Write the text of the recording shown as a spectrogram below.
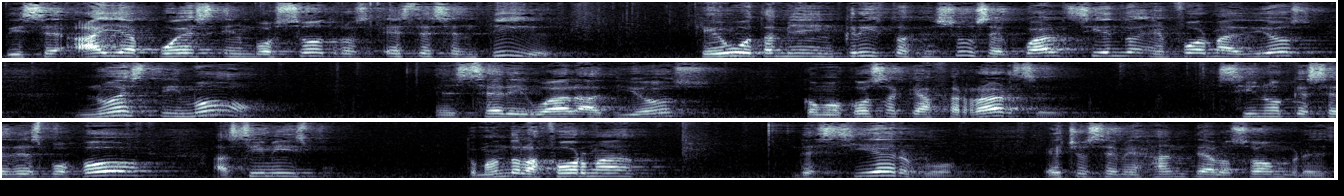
dice, haya pues en vosotros este sentir que hubo también en Cristo Jesús, el cual siendo en forma de Dios, no estimó el ser igual a Dios como cosa que aferrarse, sino que se despojó a sí mismo, tomando la forma de siervo hecho semejante a los hombres,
